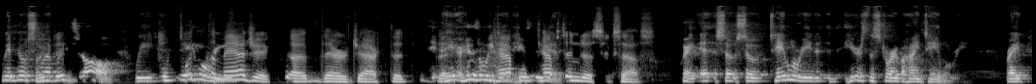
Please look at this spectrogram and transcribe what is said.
We had no oh, celebrities at all. We so what's the magic uh, there, Jack? That, that Here, here's what we tapped, did. Here's taps into success. Great. Uh, so so table read. Here's the story behind table read. Right.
